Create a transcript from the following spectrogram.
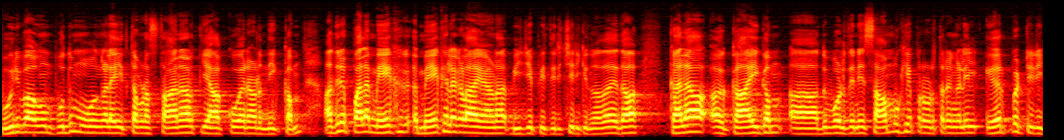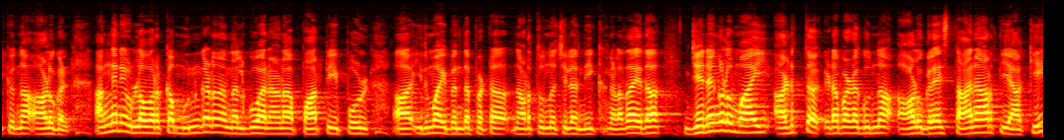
ഭൂരിഭാഗവും പുതുമുഖങ്ങളെ ഇത്തവണ സ്ഥാനാർത്ഥിയാക്കുവാനാണ് നീക്കം. അതിന് പല മേഖ മേഖലകളായാണ് ബി ജെ പി തിരിച്ചിരിക്കുന്നത്. അതായത് കല കായികം അതുപോലെ തന്നെ സാമൂഹ്യ പ്രവർത്തനങ്ങളിൽ ഏർപ്പെട്ടിരിക്കുന്ന ആളുകൾ. അങ്ങനെയുള്ളവർക്ക് മുൻഗണന നൽകുവാനാണ് പാർട്ടി ഇപ്പോൾ ഇതുമായി ബന്ധപ്പെട്ട് നടത്തുന്ന ചില നീക്കങ്ങൾ. അതായത് ജനങ്ങളുമായി അടുത്ത് ഇടപഴകുന്ന ആളുകളെ സ്ഥാനാർത്ഥിയാക്കി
